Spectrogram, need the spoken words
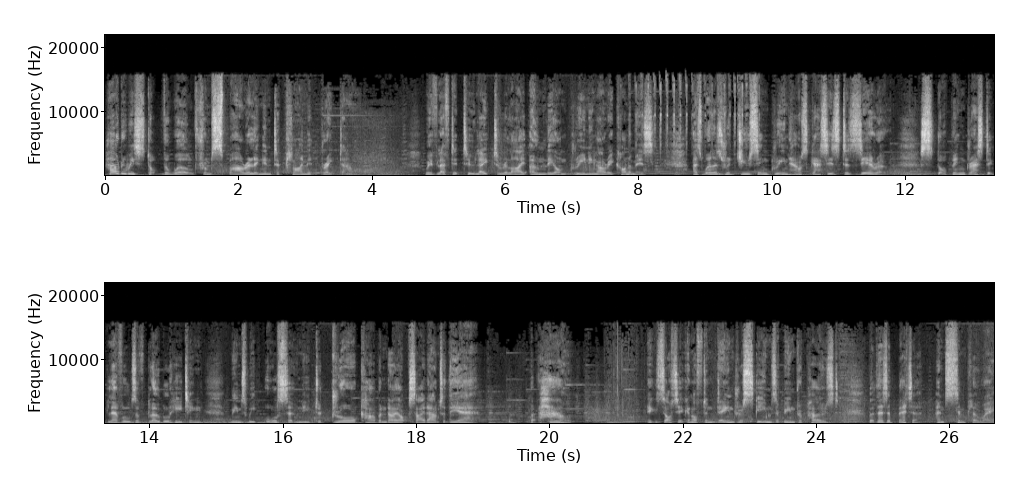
How do we stop the world from spiraling into climate breakdown? We've left it too late to rely only on greening our economies, as well as reducing greenhouse gases to zero. Stopping drastic levels of global heating means we also need to draw carbon dioxide out of the air. But how? Exotic and often dangerous schemes have been proposed, but there's a better and simpler way.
